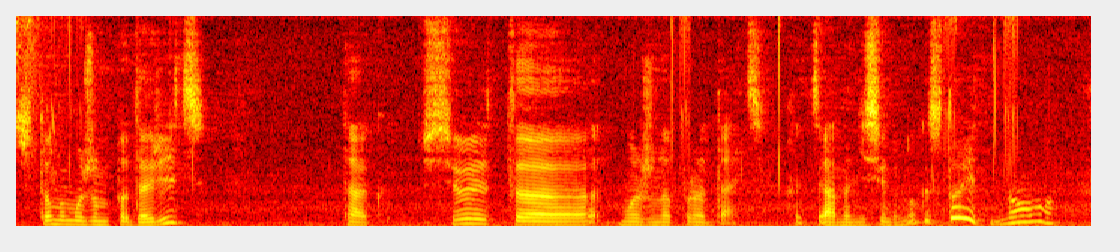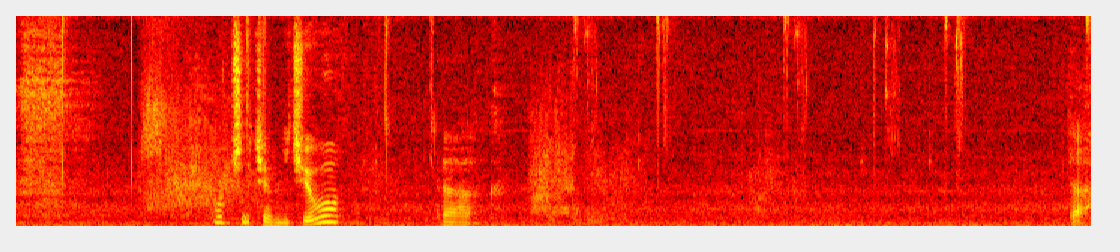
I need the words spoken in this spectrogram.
Что мы можем подарить? Так, все это можно продать. Хотя она не сильно много стоит, но... Лучше, чем ничего. Так. Да.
